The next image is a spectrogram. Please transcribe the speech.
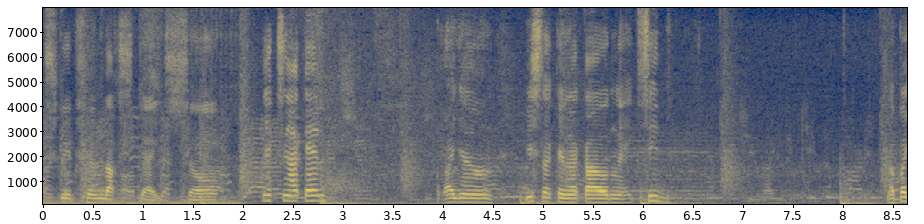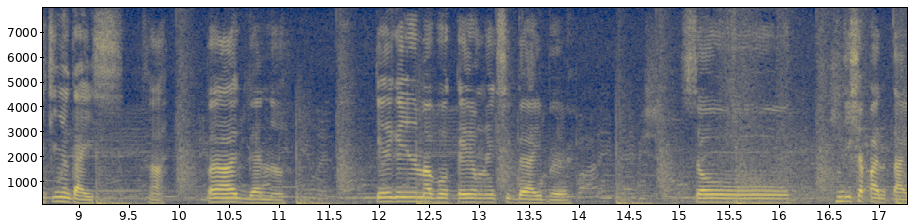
description box guys. So, next natin, kanyang list na kinakawag na exceed. Napansin nyo guys, ha, pag ano, kaya ganyan na mabuti yung exit driver. So, hindi siya pantay.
